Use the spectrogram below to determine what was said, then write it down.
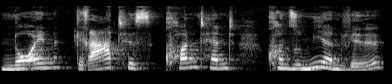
neuen gratis Content konsumieren will,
